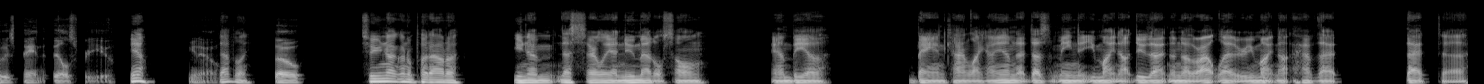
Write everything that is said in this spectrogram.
who is paying the bills for you. Yeah. You know. definitely So so you're not going to put out a you know necessarily a new metal song and be a band kind of like i am that doesn't mean that you might not do that in another outlet or you might not have that that uh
